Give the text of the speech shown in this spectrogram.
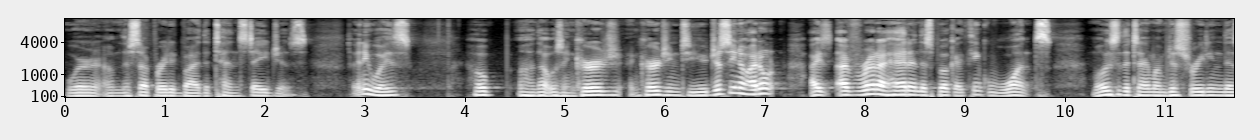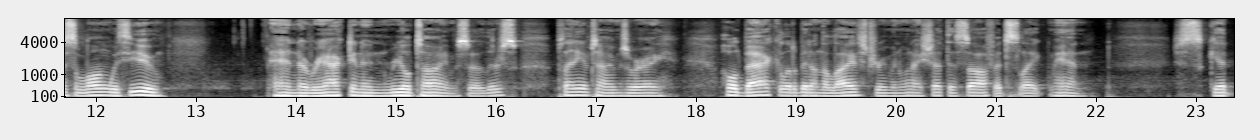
where um, they're separated by the ten stages. So, anyways, hope uh, that was encourage encouraging to you. Just so you know, I don't, I I've read ahead in this book. I think once. Most of the time, I'm just reading this along with you and uh, reacting in real time. So there's plenty of times where I hold back a little bit on the live stream, and when I shut this off, it's like, man, just get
